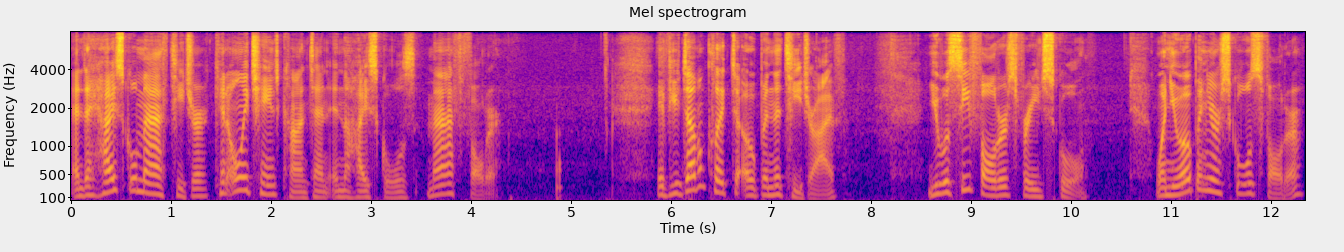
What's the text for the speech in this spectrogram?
and a high school math teacher can only change content in the high school's math folder. If you double click to open the T drive, you will see folders for each school. When you open your school's folder,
